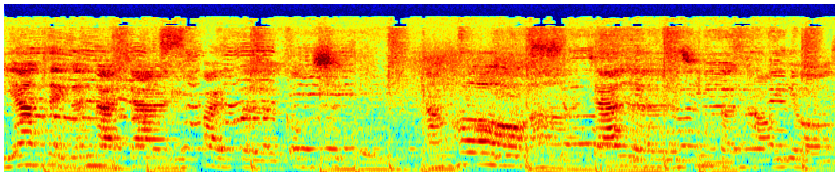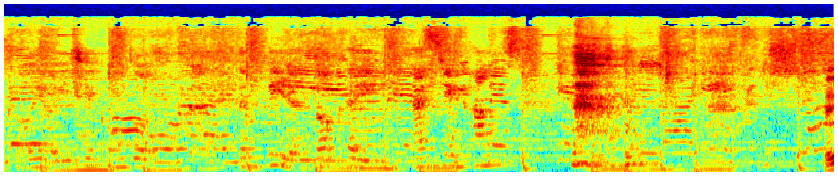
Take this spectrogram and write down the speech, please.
一样可以跟大家愉快的共事，然后呃，家人、亲朋好友，所有一切工作同仁跟病人都可以平安健康。哎，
